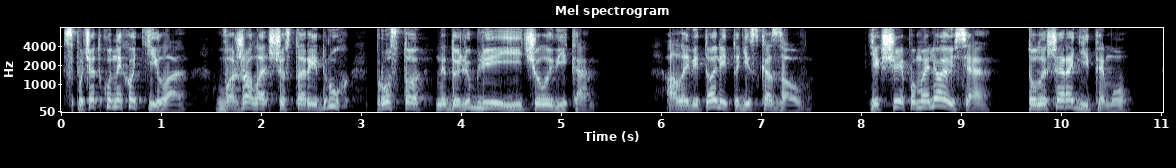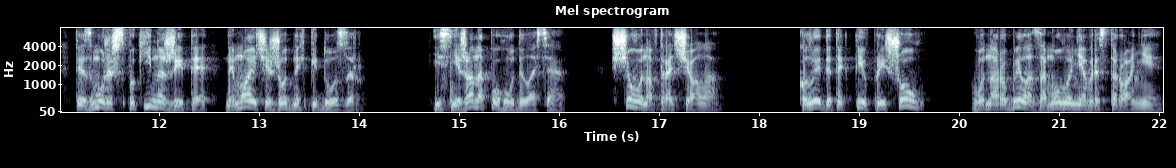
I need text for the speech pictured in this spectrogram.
Спочатку не хотіла, вважала, що старий друг просто недолюблює її чоловіка. Але Віталій тоді сказав: Якщо я помиляюся, то лише радітиму. Ти зможеш спокійно жити, не маючи жодних підозр. І Сніжана погодилася. Що вона втрачала? Коли детектив прийшов, вона робила замовлення в ресторані.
